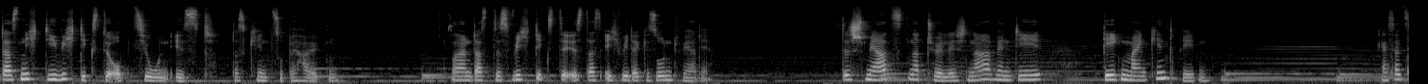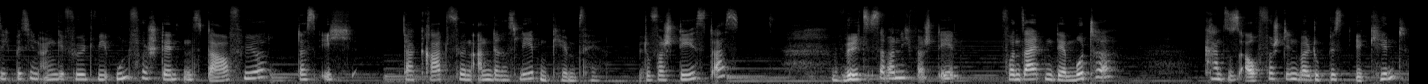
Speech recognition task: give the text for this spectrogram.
das nicht die wichtigste Option ist, das Kind zu behalten, sondern dass das Wichtigste ist, dass ich wieder gesund werde. Das schmerzt natürlich, ne, wenn die gegen mein Kind reden. Es hat sich ein bisschen angefühlt wie Unverständnis dafür, dass ich da gerade für ein anderes Leben kämpfe. Du verstehst das, willst es aber nicht verstehen. Von Seiten der Mutter kannst du es auch verstehen, weil du bist ihr Kind.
